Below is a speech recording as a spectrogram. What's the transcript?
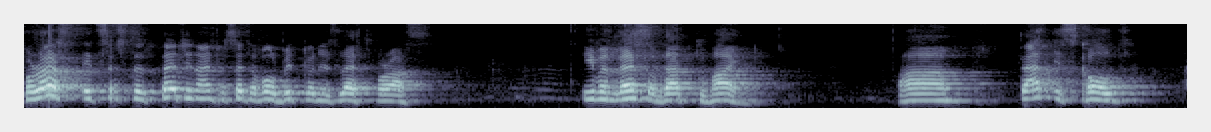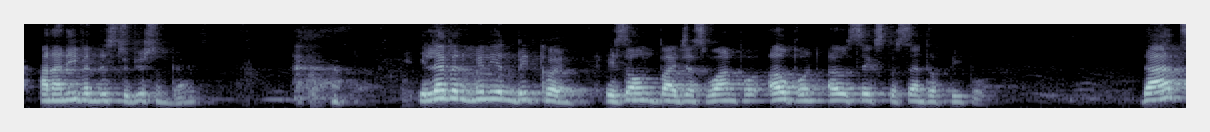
For us, it's just that 39% of all Bitcoin is left for us. Even less of that to mine. Um, that is called an uneven distribution, guys. 11 million Bitcoin is owned by just 0.06% of people. That's,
